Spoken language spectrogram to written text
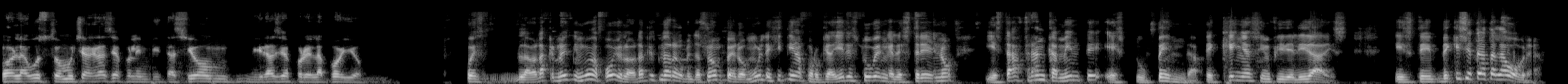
Hola, Augusto, muchas gracias por la invitación y gracias por el apoyo pues la verdad que no es ningún apoyo, la verdad que es una recomendación, pero muy legítima porque ayer estuve en el estreno y está francamente estupenda, pequeñas infidelidades. Este, ¿De qué se trata la obra?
